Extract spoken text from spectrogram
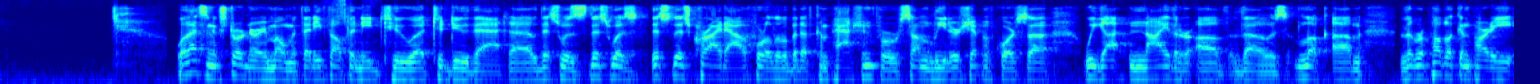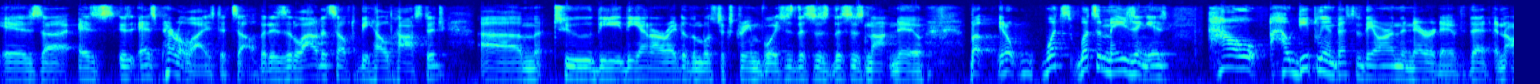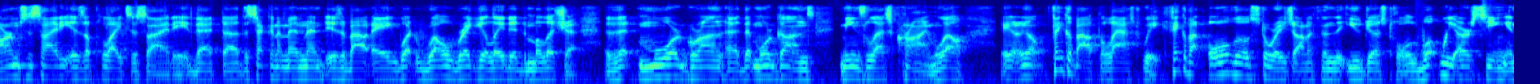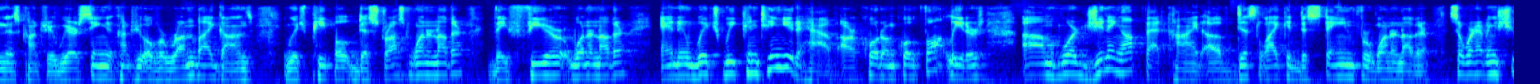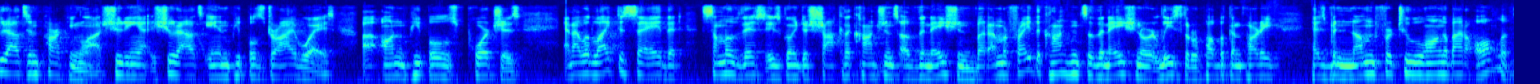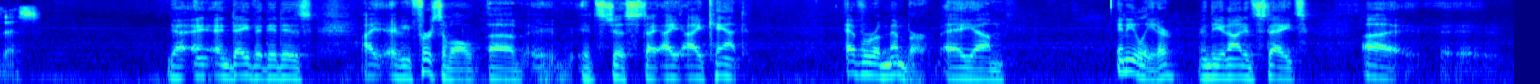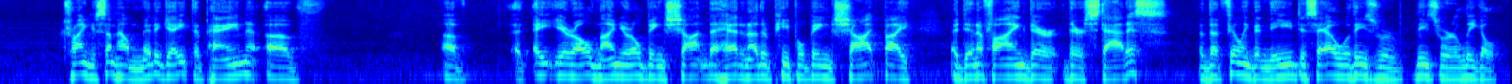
Well, that's an extraordinary moment that he felt the need to uh, to do that. Uh, this was this was this this cried out for a little bit of compassion for some leadership. Of course, uh, we got neither of those. Look, um, the Republican Party is, uh, is, is has paralyzed itself. It has allowed itself to be held hostage um, to the the NRA to the most extreme voices. This is this is not new, but you know what's what's amazing is how how deeply invested they are in the narrative that an armed society is a polite society, that uh, the Second Amendment is about a what well-regulated militia, that more grun, uh, that more guns means less crime. Well, you know, think about the last week. Think about all those stories, Jonathan, that you just told. What we are seeing in this country, we are seeing a country overrun by guns, in which people distrust one another, they fear one another, and in which we continue to have our quote-unquote thought leaders um, who are ginning up that kind of dislike and disdain for one another. So we're having shootouts in parking lots, shooting at shootouts in people's driveways, uh, on people's porches. And I would like to say that some of this is going to shock the conscience of the nation, but I'm afraid the conscience of the nation, or at least the Republican Party, has been numbed for too long about all of this. Yeah, and, and David, it is. I, I, mean, first of all, uh, it's just I, I, can't ever remember a um, any leader in the United States uh, trying to somehow mitigate the pain of of an eight year old, nine year old being shot in the head and other people being shot by identifying their, their status, the feeling the need to say, oh, well, these were, these were illegal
